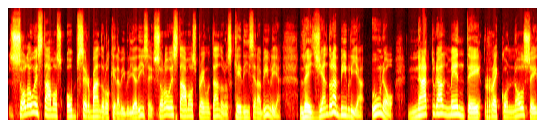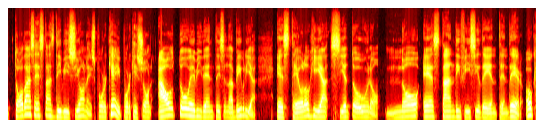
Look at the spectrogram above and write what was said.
solo estamos observando lo que la Biblia dice, solo estamos preguntándonos qué dice la Biblia. Leyendo la Biblia, uno naturalmente reconoce todas estas divisiones. ¿Por qué? Porque son autoevidentes en la Biblia. Es teología 101. No es tan difícil de entender. Ok,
